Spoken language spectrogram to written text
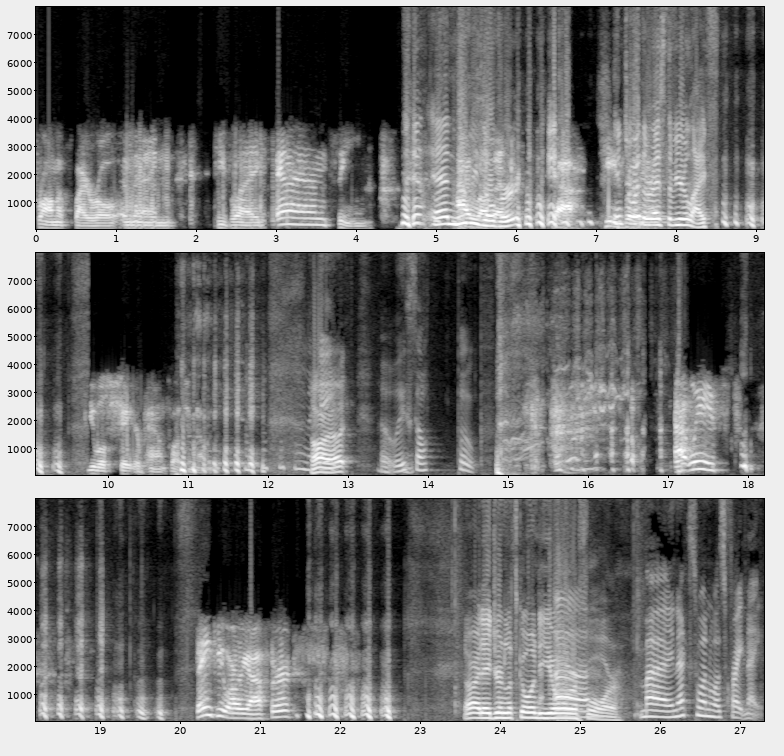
trauma spiral, and then he's like, and scene. and movie's over. Yeah, he's Enjoy the rest of your life. You will shit your pants watching that movie. All right. At least I'll poop. At least. Thank you, Ari Aster. All right, Adrian, let's go into your Uh, four. My next one was Fright Night.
